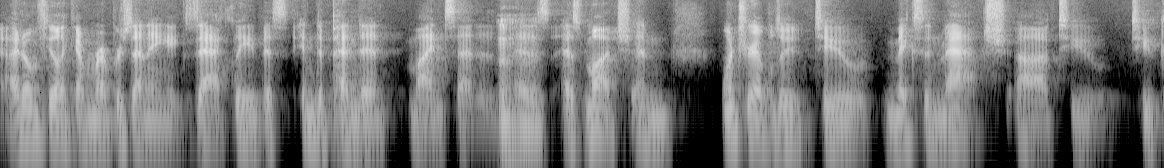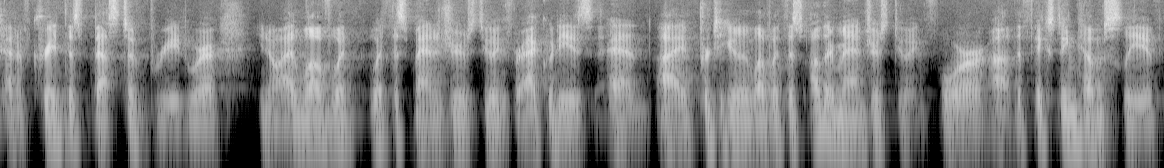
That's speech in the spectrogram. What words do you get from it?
I don't feel like I'm representing exactly this independent mindset mm-hmm. as, as much. And once you're able to to mix and match uh, to to kind of create this best of breed where you know i love what what this manager is doing for equities and i particularly love what this other manager is doing for uh, the fixed income sleeve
